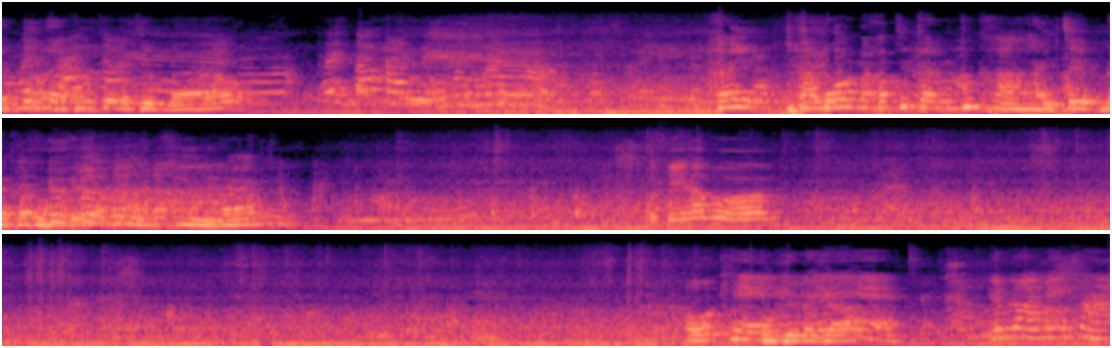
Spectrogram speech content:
ษนี่แหละพิเศษสุดแล้ว ให้ตั้งการดีนะ ให้ทานโทษนะครับที่กันเพิ่งขาหายเจ็บนะครับผมเป็นแล้วผมขี่นั้นโอเคครับผมโอเคโอเคนะครับ เรียบร้อยไหมคะ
